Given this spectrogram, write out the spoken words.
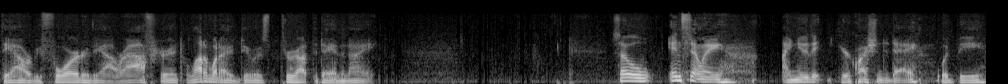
the hour before it or the hour after it. A lot of what I do is throughout the day and the night. So instantly, I knew that your question today would be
